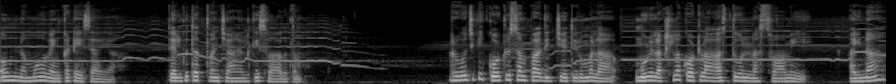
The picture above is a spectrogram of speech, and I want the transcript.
ఓం నమో వెంకటేశాయ. తెలుగు తత్వం ఛానల్కి స్వాగతం. రోజుకి కోట్లు సంపాదించే తిరుమల మూడు లక్షల కోట్ల ఆస్తి ఉన్న స్వామి. అయినా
